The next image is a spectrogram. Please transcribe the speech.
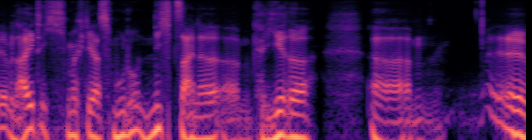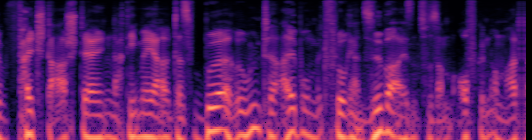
leid. Ich möchte ja Smudo nicht seine ähm, Karriere ähm, äh, falsch darstellen, nachdem er ja das berühmte Album mit Florian Silbereisen zusammen aufgenommen hat.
